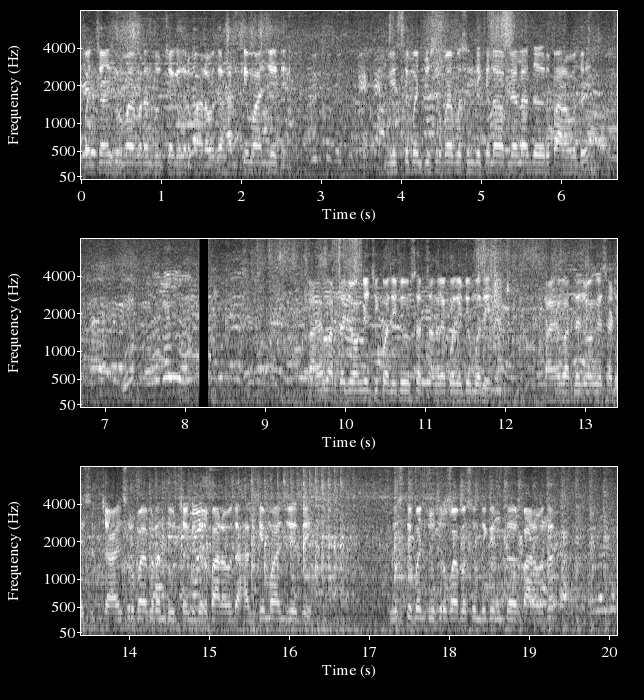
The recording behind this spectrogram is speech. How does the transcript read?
पंचेचाळीस रुपयापर्यंत उच्च दर पाहायला होते हलके माल जे आहे वीस ते पंचवीस रुपयापासून देखील आपल्याला दर पाहायला होते काळ्या भारताच्या वांग्याची क्वालिटीनुसार चांगल्या क्वालिटीमध्ये काळ्या भारताच्या वांग्यासाठी चाळीस रुपयापर्यंत उच्चांकी दर पाहायला हलके माल जे ते वीस ते पंचवीस रुपयापासून देखील दर पारावतात होतात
